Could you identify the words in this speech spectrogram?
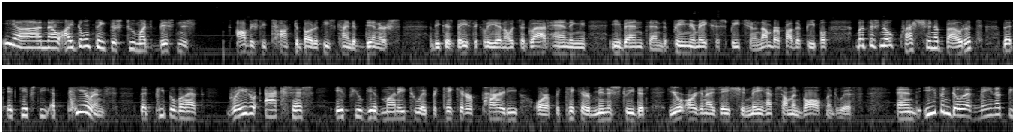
Yeah, now I don't think there's too much business obviously talked about at these kind of dinners because basically, you know, it's a glad handing event and the premier makes a speech and a number of other people. But there's no question about it that it gives the appearance that people will have greater access if you give money to a particular party or a particular ministry that your organization may have some involvement with. And even though that may not be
